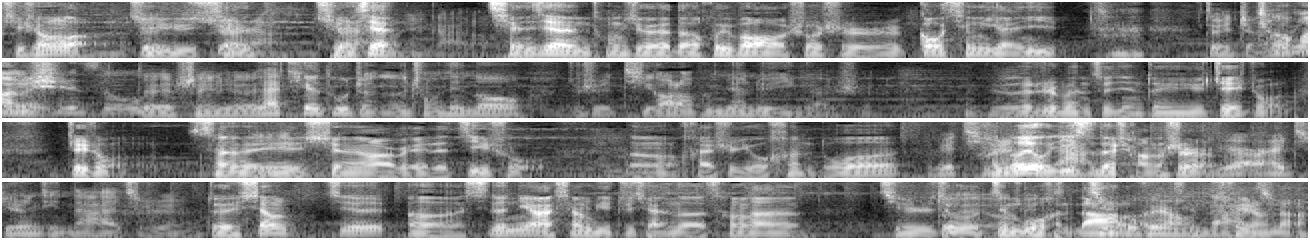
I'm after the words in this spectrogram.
提升了。对据前前线前线同学的汇报说是高清演绎，对整个画诚意面，十足。对，是它贴图整个重新都就是提高了分辨率，应该是。我觉得日本最近对于这种这种三维炫二维的技术，嗯，还是有很多很多有意思的尝试我。觉得而且提升挺大的，其实对，相接呃西德尼亚相比之前的苍兰，其实就进步很大了，进步非常大非常大。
